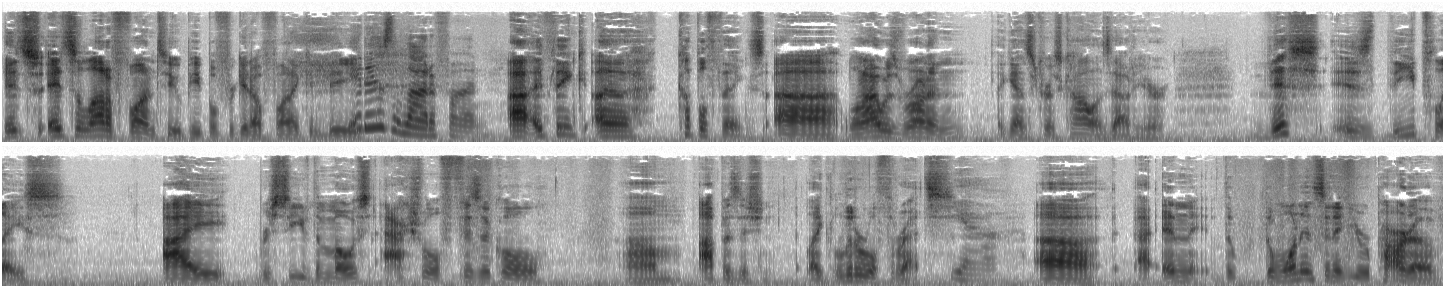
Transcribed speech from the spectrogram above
It's it's a lot of fun too. People forget how fun it can be. It is a lot of fun. Uh, I think a uh, couple things. Uh, when I was running against Chris Collins out here, this is the place I received the most actual physical um, opposition, like literal threats. Yeah. Uh, and the the one incident you were part of,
